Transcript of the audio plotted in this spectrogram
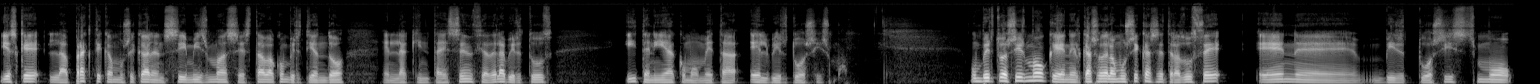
Y es que la práctica musical en sí misma se estaba convirtiendo en la quinta esencia de la virtud y tenía como meta el virtuosismo. Un virtuosismo que en el caso de la música se traduce en eh, virtuosismo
